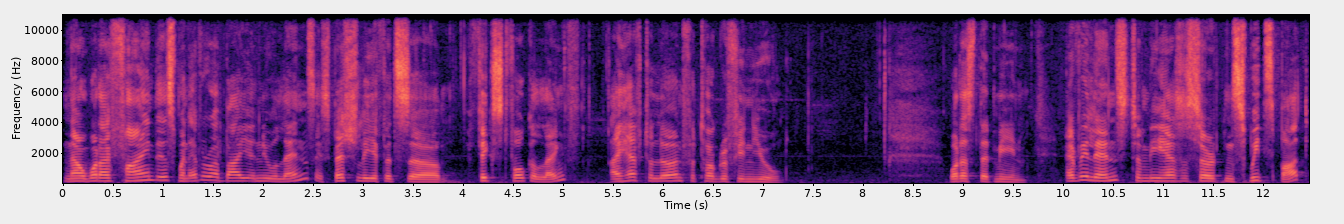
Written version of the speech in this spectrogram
now what I find is whenever I buy a new lens, especially if it's a fixed focal length, I have to learn photography new. What does that mean? Every lens to me has a certain sweet spot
